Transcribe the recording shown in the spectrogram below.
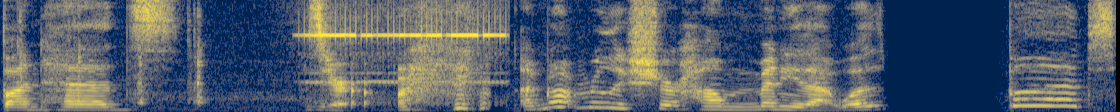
Bunheads, zero. I'm not really sure how many that was, but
